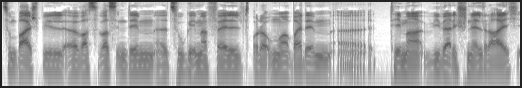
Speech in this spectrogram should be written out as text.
zum Beispiel äh, was, was in dem äh, Zuge immer fällt. Oder um mal bei dem äh, Thema, wie werde ich schnell reich,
